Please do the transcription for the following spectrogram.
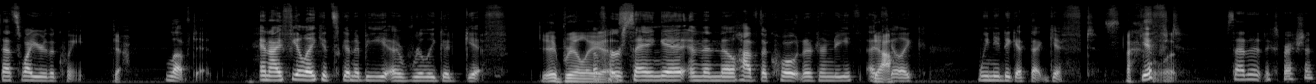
That's why you're the queen. Yeah. Loved it. And I feel like it's going to be a really good gif It really of is. her saying it, and then they'll have the quote underneath. I Yeah. feel like we need to get that gift. Gift? Excellent. Is that an expression?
